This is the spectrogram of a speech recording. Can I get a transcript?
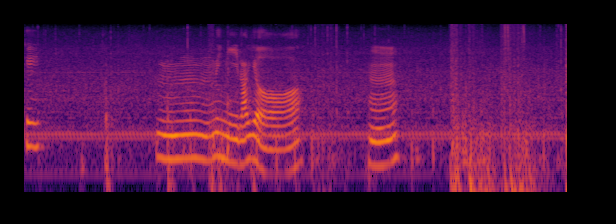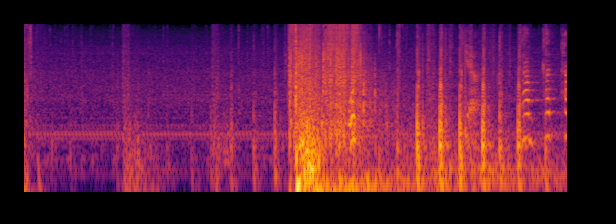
ที่อืม ไม่มีแล้วเหรอหืมอุ๊ยเที่ยถ้า ถ้า ถ้า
